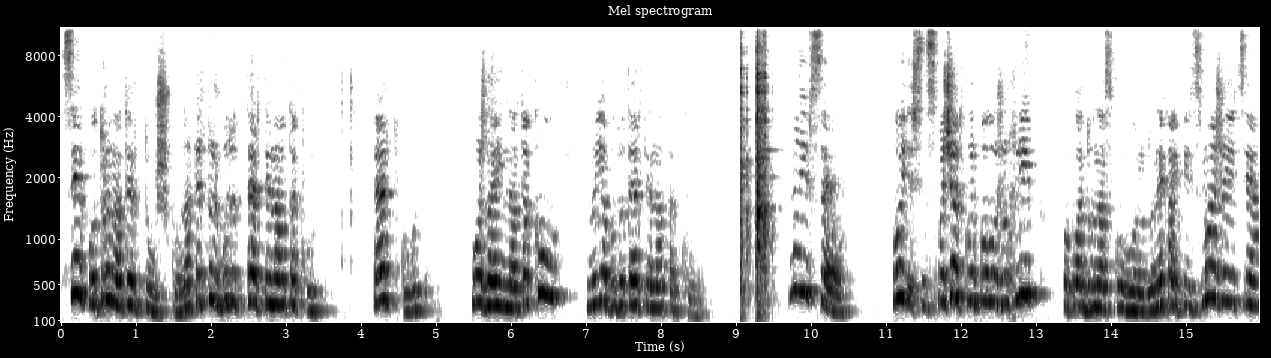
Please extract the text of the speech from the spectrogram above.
Сир потру на тертушку. На тертуш буду терти на отаку тертку. Можна і на таку, але я буду терти на таку. Ну і все. По- Спочатку положу хліб, покладу на сковороду, нехай підсмажується,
